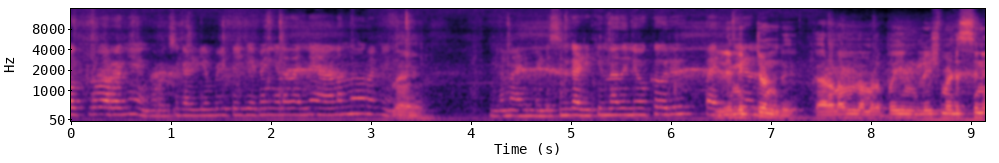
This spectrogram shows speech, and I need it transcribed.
ഡോക്ടർ പറഞ്ഞു കുറച്ച് കഴിയുമ്പോഴത്തേക്കൊക്കെ ഇങ്ങനെ തന്നെയാണെന്ന് പറഞ്ഞു. മെഡിസിൻ കഴിക്കുന്നതിനൊക്കെ ഒരു ലിമിറ്റ് ഉണ്ട് കാരണം നമ്മളിപ്പോ ഇംഗ്ലീഷ് മെഡിസിൻ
